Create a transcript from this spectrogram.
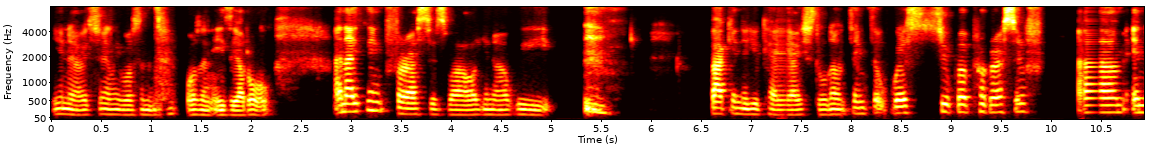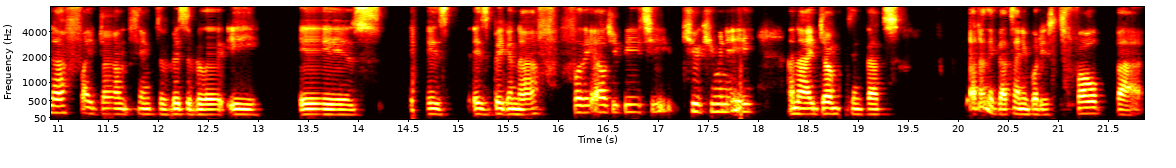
you know, it certainly wasn't wasn't easy at all. And I think for us as well, you know, we back in the UK, I still don't think that we're super progressive um, enough. I don't think the visibility is is is big enough for the LGBTQ community, and I don't think that's I don't think that's anybody's fault, but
